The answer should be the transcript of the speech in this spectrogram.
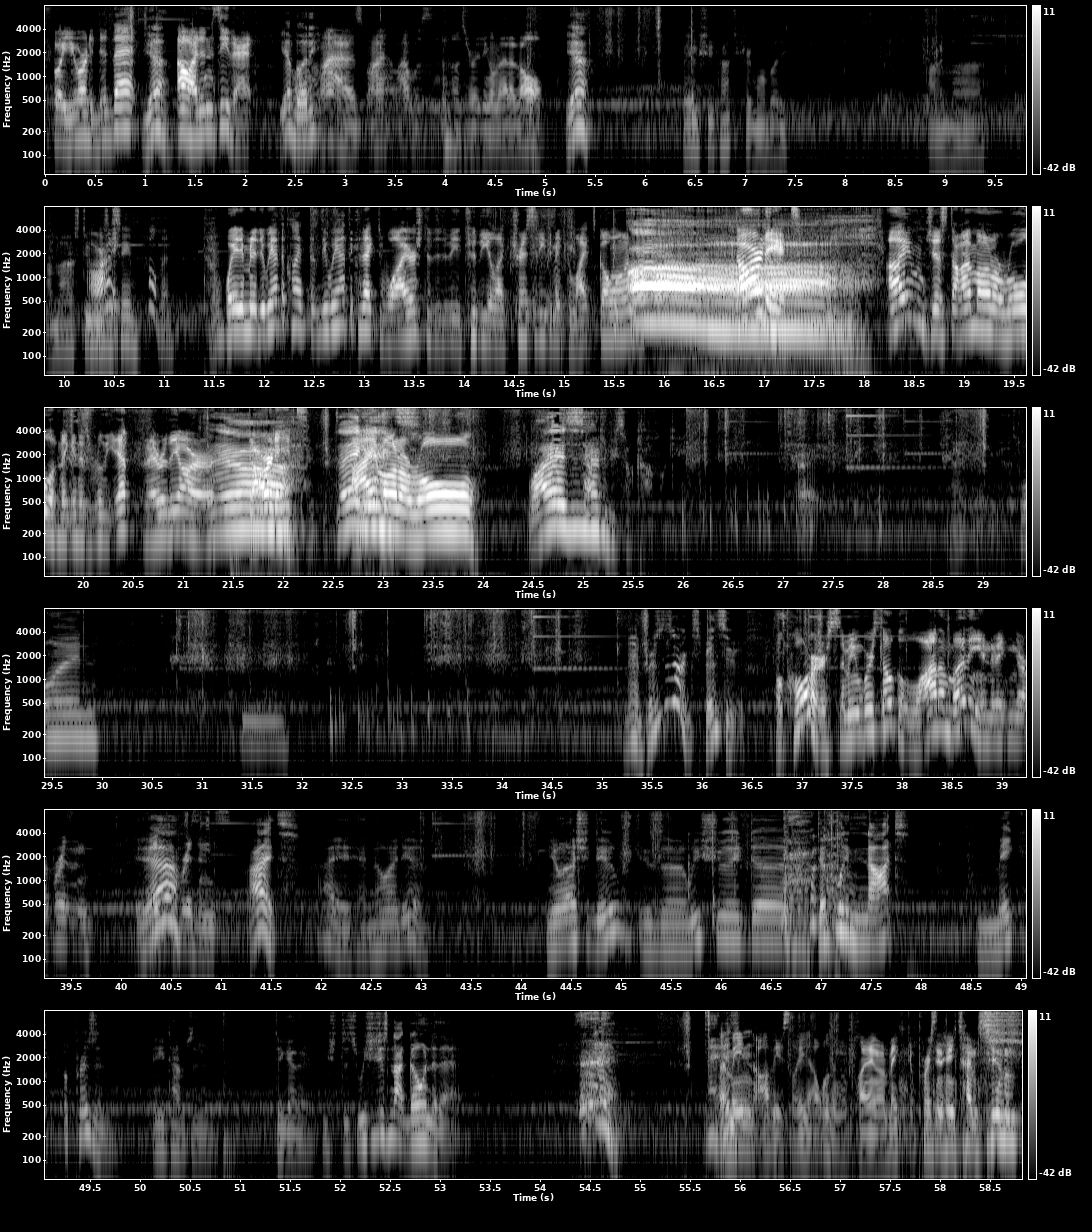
Oh, you already did that? Yeah. Oh, I didn't see that. Yeah, buddy. Oh, I, was, I, I wasn't concentrating on that at all. Yeah. Maybe we should concentrate more, buddy. I'm uh, I'm not as stupid All as I right. seem. Well then. Wait a minute. Do we have to connect? The, do we have to connect wires to the to the electricity to make the lights go on? Ah! Darn it! I'm just I'm on a roll of making this really. Yep, there they are. Darn it! I'm on a roll. Why does this have to be so complicated? All right. All right, there we go. One, two. Man, prisons are expensive. Of course. I mean, we're soak a lot of money into making our prison. Yeah. Prisons. Right. I had no idea. You know what I should do is uh, we should uh, definitely not make a prison anytime soon together. We should just we should just not go into that. Man, I mean, obviously, I wasn't planning on making a prison anytime soon.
